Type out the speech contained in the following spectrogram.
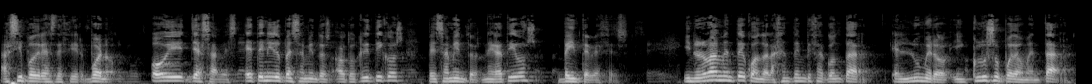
Así podrías decir, bueno, hoy ya sabes, he tenido pensamientos autocríticos, pensamientos negativos 20 veces. Y normalmente cuando la gente empieza a contar, el número incluso puede aumentar,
